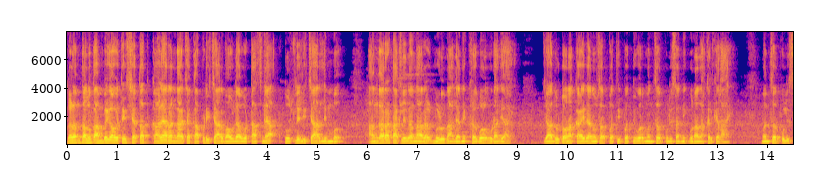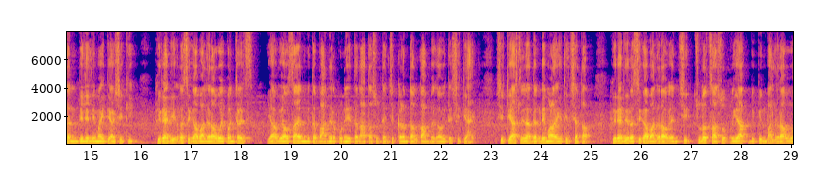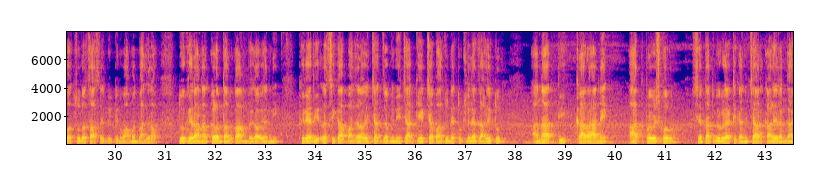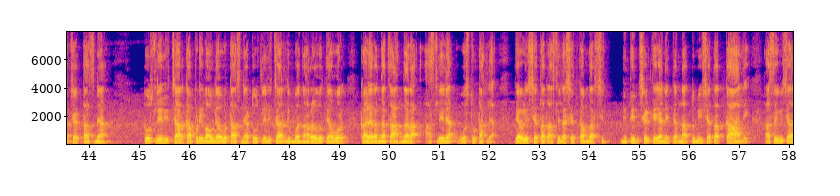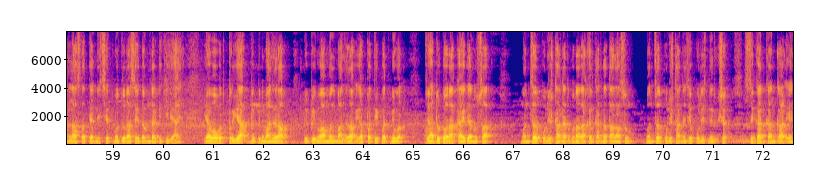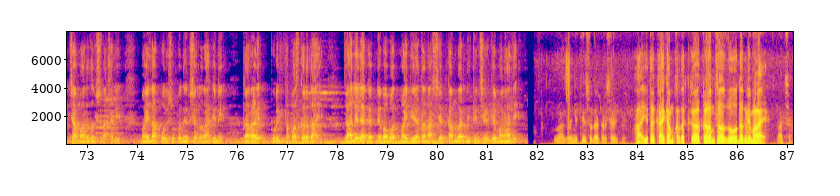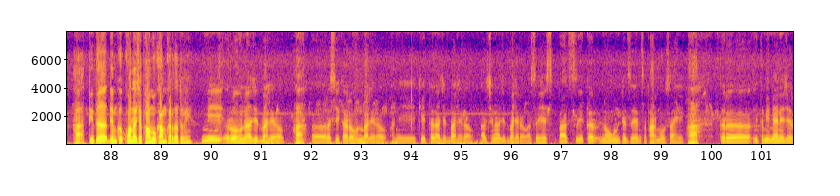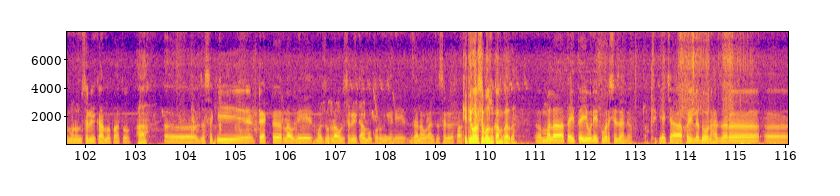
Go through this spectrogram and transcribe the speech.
कळंब तालुका आंबेगाव येथे शेतात काळ्या रंगाच्या कापडी चार बावल्या व टाचण्या टोचलेली चार लिंब अंगारा टाकलेला नारळ मिळून आल्याने खळबळ उडाली आहे. जादूटोना कायद्यानुसार पती पत्नीवर मनसर पोलिसांनी गुन्हा दाखल केला आहे. मनसर पोलिसांनी दिलेली माहिती अशी की फिर्यादी रसिका बालेराव वय पंचाळीस या व्यवसायानिमित्त बानेर पुणे येथे राहत असून त्यांची कळंब तालुका आंबेगाव येथे शेती आहे. शेती असलेल्या दगडीमाळा येथील शेतात फिर्यादी रसिका बालेराव यांची चुलत सासू प्रिया बिपिन भालेराव व चुलत सासरे बिपिन वामन भालेराव. दोघे राहणार कळंब तालुका आंबेगाव यांनी. फिर्यादी रसिका बालेराव यांच्या जमिनीच्या गेटच्या बाजूने तुटलेल्या जाळीतून अनाधिकाराने आत प्रवेश करून शेतात वेगळ्या ठिकाणी चार काळे रंगाच्या टाचण्या टोचलेली चार कापडी बावल्या व टाचण्या टोचलेली चार लिंब नारळ व त्यावर काळ्या रंगाचा अंगारा असलेल्या वस्तू टाकल्या. त्यावेळी शेतात असलेला शेतकामगार शि नितीन शेळके यांनी त्यांना तुम्ही शेतात का आले? असे विचारलं असता त्यांनी शेतमजुरासही दमदाटी केली आहे. याबाबत प्रिया बिपिन बालेराव बिपिन वामन बाजीराव या पती पत्नीवर जादूटोना कायद्यानुसार मंचर पोलीस ठाण्यात गुन्हा दाखल करण्यात आला असून मंचर पोलीस ठाण्याचे पोलीस निरीक्षक श्रीकांत कंकाळ यांच्या मार्गदर्शनाखाली महिला पोलीस उपनिरीक्षक रागिनी कराळे पुढील तपास करत आहे. झालेल्या घटनेबाबत माहिती देताना शेतकामगार नितीन शेळके म्हणाले माझं नितीन सुधाकर शेळके. हा इथं काय काम करता? क कळमचा जो दगडी मळा आहे. अच्छा. हा तिथं नेमकं कोणाच्या फार्मवर काम करता तुम्ही? मी रोहन अजित भालेराव हा. अ, रसिका रोहन भालेराव आणि केतन अजित भालेराव अर्चना अजित भालेराव असं हे पाच एकर नऊ गुंठ्याचं यांचं फार्म हाऊस आहे. हा. तर अ, इथं मी मॅनेजर म्हणून सगळी कामं पाहतो. हा. अ, जसं की ट्रॅक्टर लावणे मजूर लावून सगळी कामं करून घेणे जनावरांचं सगळं पाहतो. किती वर्षापासून काम करता? मला आता इथं येऊन एक वर्ष झालं. याच्या पहिलं दोन हजार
